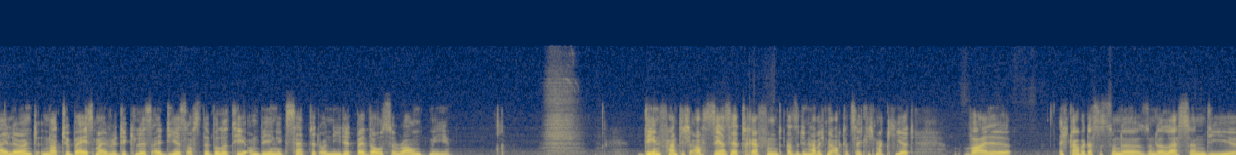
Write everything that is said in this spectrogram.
I learned not to base my ridiculous ideas of stability on being accepted or needed by those around me. Den fand ich auch sehr, sehr treffend. Also den habe ich mir auch tatsächlich markiert, weil ich glaube, das ist so eine, so eine Lesson, die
